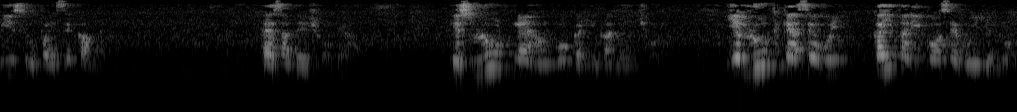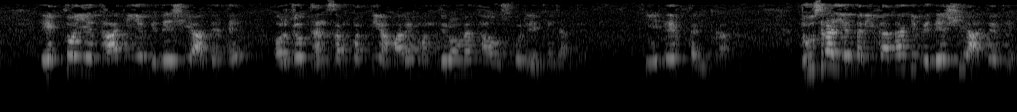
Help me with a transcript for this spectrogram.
20 रुपए से कम है। ऐसा देश हो गया। इस लूट ने हमको कहीं का नहीं छोड़ा। ये लूट कैसे हुई? कई तरीकों से हुई ये लूट। एक तो ये था कि ये विदेशी आते थे और जो धन संपत्ति हमारे मंदिरों में था उसको लेके जाते थे। ये एक तरीका था। दूसरा ये तरीका था कि विदेशी आते थे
